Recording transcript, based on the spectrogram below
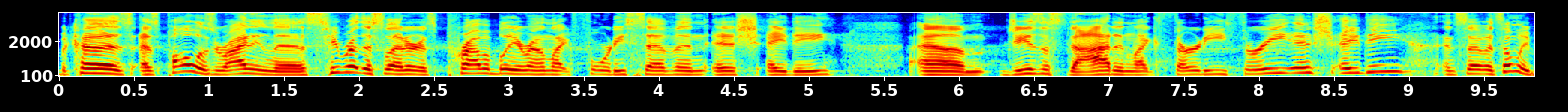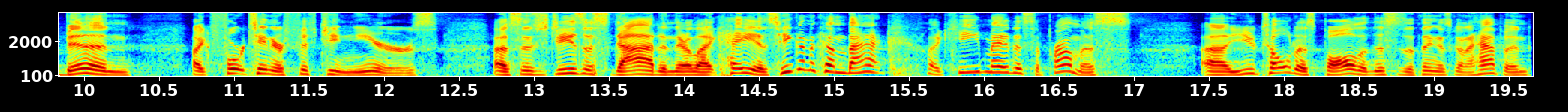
because as Paul was writing this, he wrote this letter, it's probably around like 47 ish AD. Um, Jesus died in like 33 ish AD. And so it's only been like 14 or 15 years uh, since Jesus died, and they're like, hey, is he going to come back? Like, he made us a promise. Uh, you told us, Paul, that this is a thing that's going to happen.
